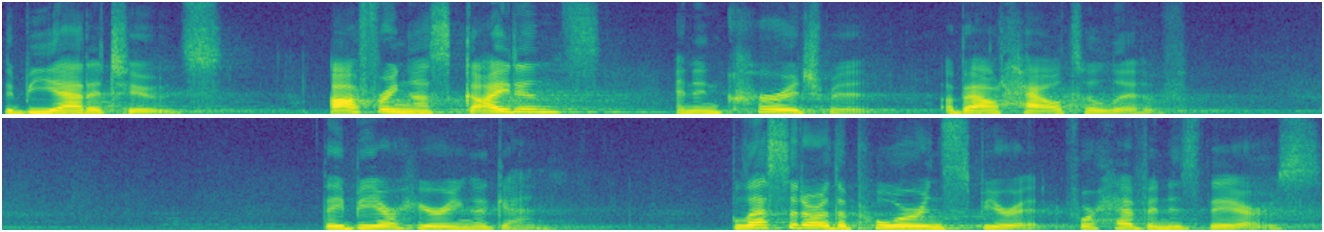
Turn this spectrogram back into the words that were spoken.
the Beatitudes, offering us guidance and encouragement about how to live. They bear hearing again. Blessed are the poor in spirit, for heaven is theirs.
